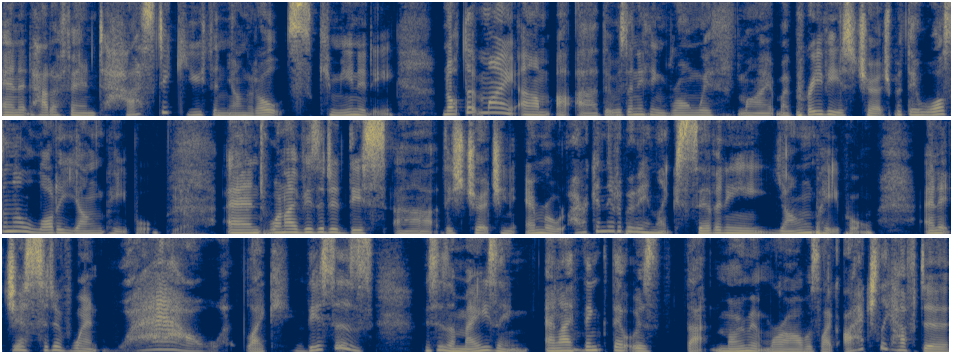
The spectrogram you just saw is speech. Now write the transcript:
and it had a fantastic youth and young adults community. Not that my um, uh, uh, there was anything wrong with my my previous church, but there wasn't a lot of young people. Yeah. And when I visited this uh, this church in Emerald, I reckon there would have been like 70 young people, and it just sort of went, wow, like this is this is amazing. And I think that was that moment where I was like, I actually have to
